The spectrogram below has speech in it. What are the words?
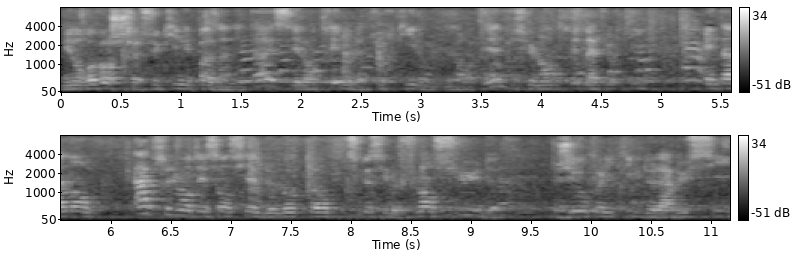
Mais en revanche, ce qui n'est pas un détail, c'est l'entrée de la Turquie dans l'Union européenne, puisque l'entrée de la Turquie est un membre absolument essentiel de l'OTAN, puisque c'est le flanc sud géopolitique de la Russie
